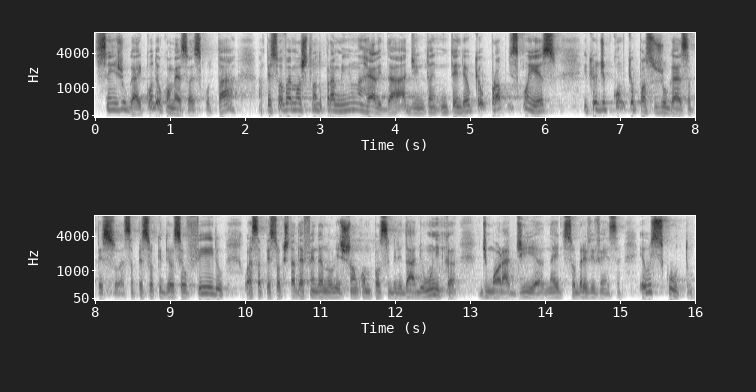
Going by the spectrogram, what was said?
sem julgar. E quando eu começo a escutar, a pessoa vai mostrando para mim uma realidade, entendeu? Que eu próprio desconheço e que eu digo, como que eu posso julgar essa pessoa? Essa pessoa que deu seu filho, ou essa pessoa que está defendendo o lixão como possibilidade única de moradia, né, de sobrevivência. Eu escuto,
